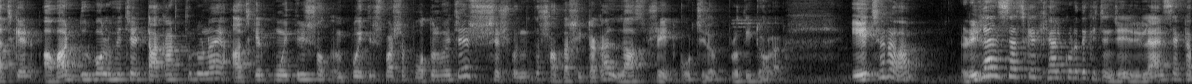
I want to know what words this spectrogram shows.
আজকের আবার দুর্বল হয়েছে টাকার তুলনায়। আজকের পঁয়ত্রিশ পঁয়ত্রিশ পয়সা পতন হয়েছে, শেষ পর্যন্ত সাতাশি টাকা লাস্ট ট্রেড করছিল প্রতি ডলার এছাড়া রিলায়েন্স আজকে খেয়াল করে দেখেছেন যে রিলায়েন্সে একটা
